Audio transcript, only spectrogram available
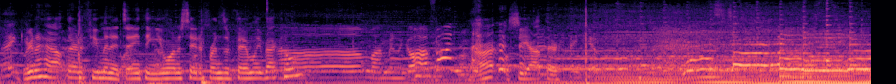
Thank We're gonna head out there in a few minutes. Anything you want to say to friends and family back home? Um, I'm gonna go have fun. All right, we'll see you out there. Thank you.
